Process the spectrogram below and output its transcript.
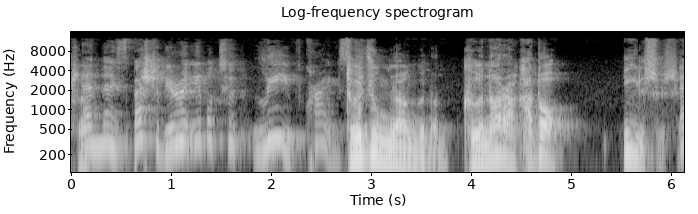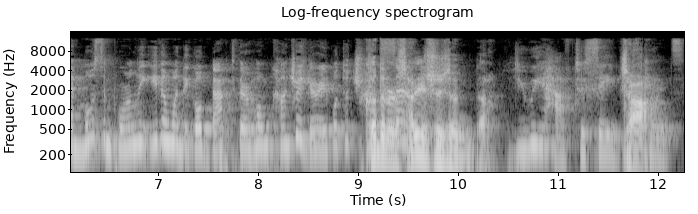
없어요. And then, especially, they're not able to leave Christ. 더 중요한 거는 그 나라 가도 이길 수 있어요. And most importantly, even when they go back to their home country, they're able to 그들을 살릴 transcend. 수 된다. Do we have to save these 자. kids?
